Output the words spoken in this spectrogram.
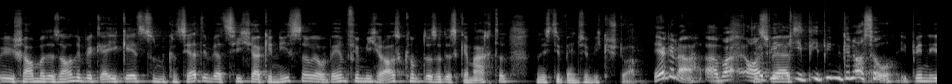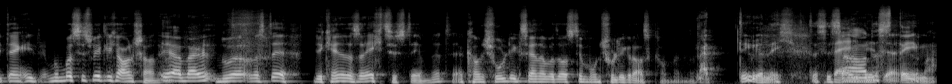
ich schaue mir das an, ich, ich gehe jetzt zum Konzert, ich werde es sicher auch genießen, aber wenn für mich rauskommt, dass er das gemacht hat, dann ist die Band für mich gestorben. Ja, genau. Aber ich bin, jetzt, ich, ich, bin, genau so. Ich bin, ich denke, man muss es wirklich anschauen. Ja, weil Nur, weißt du, wir kennen das Rechtssystem. Nicht? Er kann schuldig sein, aber trotzdem unschuldig rauskommen. Natürlich. Das ist auch das äh, Thema.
